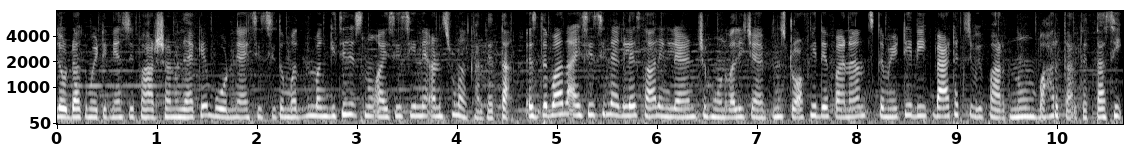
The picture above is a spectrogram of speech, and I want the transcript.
ਲੋਡਾ ਕਮੇਟੀ ਦੀਆਂ ਸਿਫਾਰਸ਼ਾਂ ਨੂੰ ਲੈ ਕੇ ਬੋਰਡ ਨੇ ICC ਤੋਂ ਮਦਦ ਮੰਗੀ ਸੀ, ਜਿਸ ਨੂੰ ICC ਨੇ ਅਣਸੁਣਾ ਕਰ ਦਿੱਤਾ। ਇਸ ਦੇ ਬਾਅਦ ICC ਨੇ ਅਗਲੇ ਸਾਲ ਇੰਗਲੈਂਡ 'ਚ ਹੋਣ ਵਾਲੀ ਚੈਂਪੀਅਨਸ ਟਰਾਫੀ ਦੇ ਫਾਈਨਾਂਸ ਕਮੇਟੀ ਦੀ ਬੈਠਕ 'ਚ ਵੀ ਭਾਰਤ ਨੂੰ ਬਾਹਰ ਕਰ ਦਿੱਤਾ ਸੀ।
